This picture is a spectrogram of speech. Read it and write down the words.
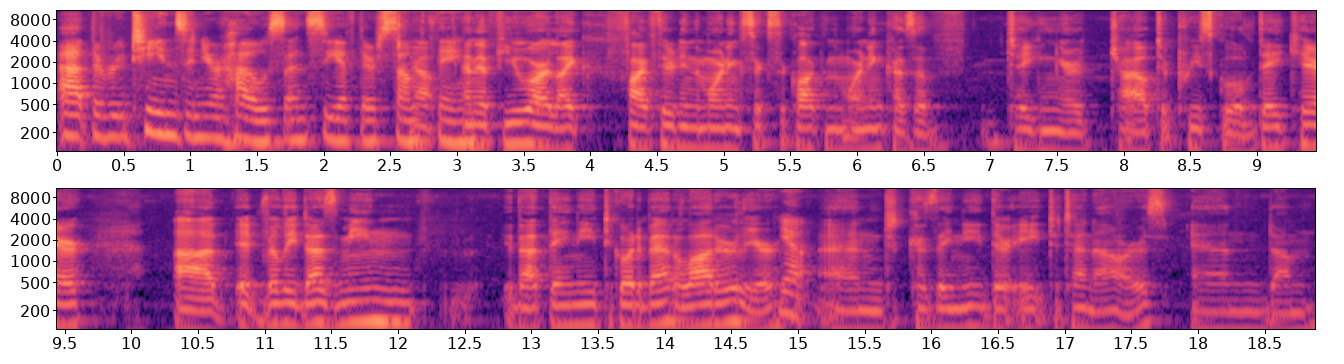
at the routines in your house and see if there's Yeah. something. And if you are like five thirty in the morning, six o'clock in the morning, because of taking your child to preschool daycare, uh, it really does mean that they need to go to bed a lot earlier. Yeah. And because they need their eight to ten hours, and um,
